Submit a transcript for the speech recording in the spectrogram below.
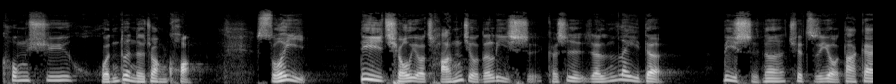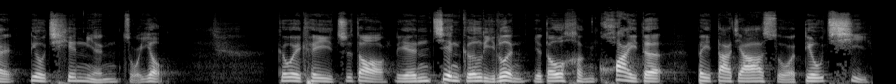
空虚、混沌的状况。所以，地球有长久的历史，可是人类的历史呢，却只有大概六千年左右。各位可以知道，连间隔理论也都很快的被大家所丢弃，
